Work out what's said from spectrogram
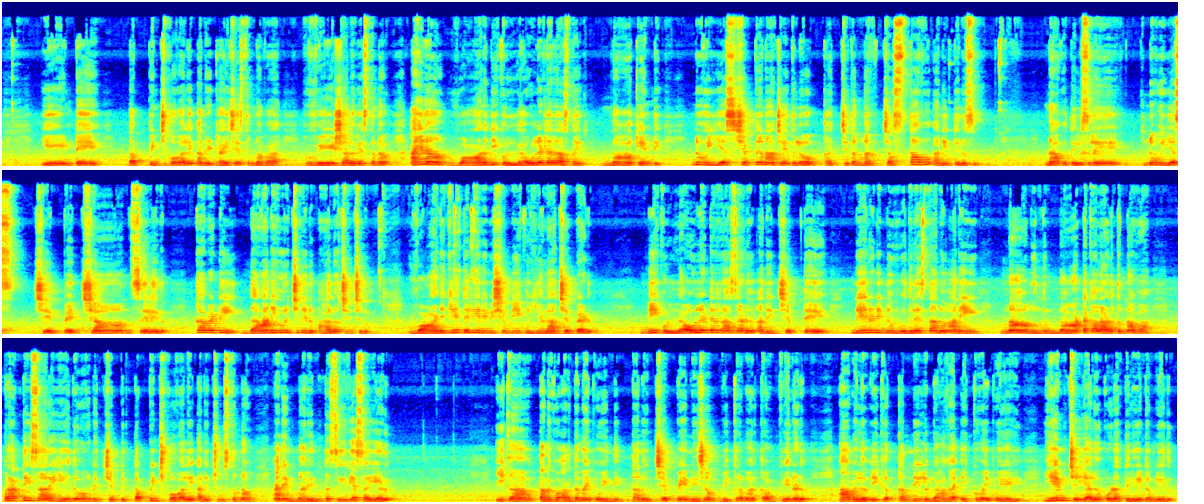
ఏంటే తప్పించుకోవాలి అని ట్రై చేస్తున్నావా? వేషాలు వేస్తున్నావు. అయినా వాడు నీకు లవ్ లెటర్ రాస్తే నాకేంటి? నువ్వు ఎస్ చెప్తే నా చేతిలో ఖచ్చితంగా చస్తావు అని తెలుసు. నాకు తెలుసులే నువ్వు ఎస్ చెప్పే ఛాన్సే లేదు. కాబట్టి దాని గురించి నేను ఆలోచించను. వాడికే తెలియని విషయం నీకు ఎలా చెప్పాడు? నీకు లవ్ లెటర్ రాశాడు అని చెప్తే నేను నిన్ను వదిలేస్తాను అని నా ముందు నాటకాలు ఆడుతున్నావా? ప్రతిసారి ఏదో ఒకటి చెప్పి తప్పించుకోవాలి అని చూస్తున్నావు అని మరింత సీరియస్ అయ్యాడు. ఇక తనకు అర్థమైపోయింది. తను చెప్పే నిజం విక్రమార్క వినడు. ఆమెలో ఇక కన్నీళ్ళు బాగా ఎక్కువైపోయాయి. ఏం చెయ్యాలో కూడా తెలియటం లేదు.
